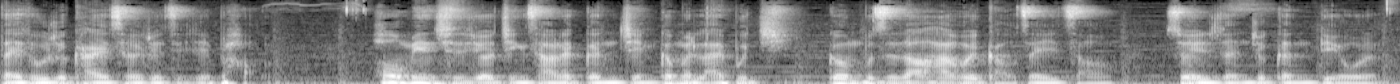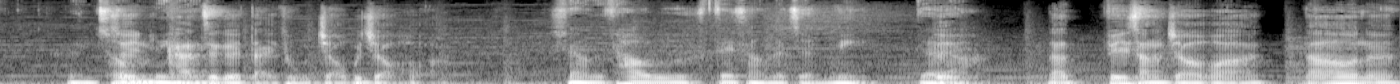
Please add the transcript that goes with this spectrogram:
歹徒就开车就直接跑了。后面其实有警察在跟监，根本来不及，根本不知道他会搞这一招，所以人就跟丢了。所以你看这个歹徒狡不狡猾？想的套路非常的缜密，对对啊，，那非常狡猾。然后呢，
